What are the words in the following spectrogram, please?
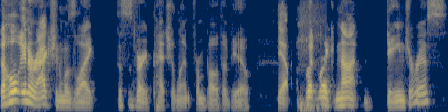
the whole interaction was like this is very petulant from both of you. Yep. But like not dangerous.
